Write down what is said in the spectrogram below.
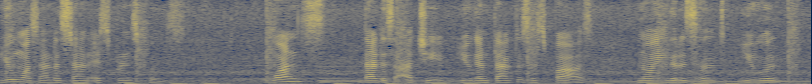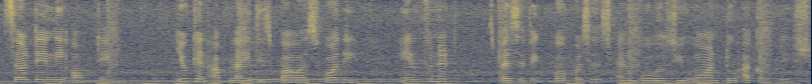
you must understand its principles. Once that is achieved, you can practice its past, knowing the result you will certainly obtain. You can apply these powers for the infinite specific purposes and goals you want to accomplish.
